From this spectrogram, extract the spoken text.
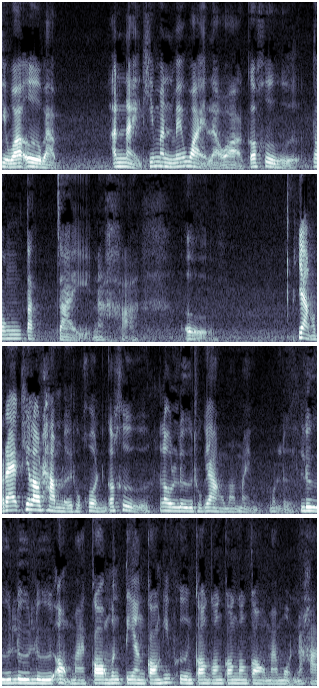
คิดว่าเออแบบ อันไหนที่มันไม่ไหวแล้วอะก็คือต้องตัดใจนะคะเอออย่างแรกที่เราทำเลยทุกคนก็คือเราลือทุกอย่างออกมาใหม่หมดเลยลือลือลือออกมากองบนเตียงกองที่พื้นกองกองกองกองกองออกมาหมดนะคะ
